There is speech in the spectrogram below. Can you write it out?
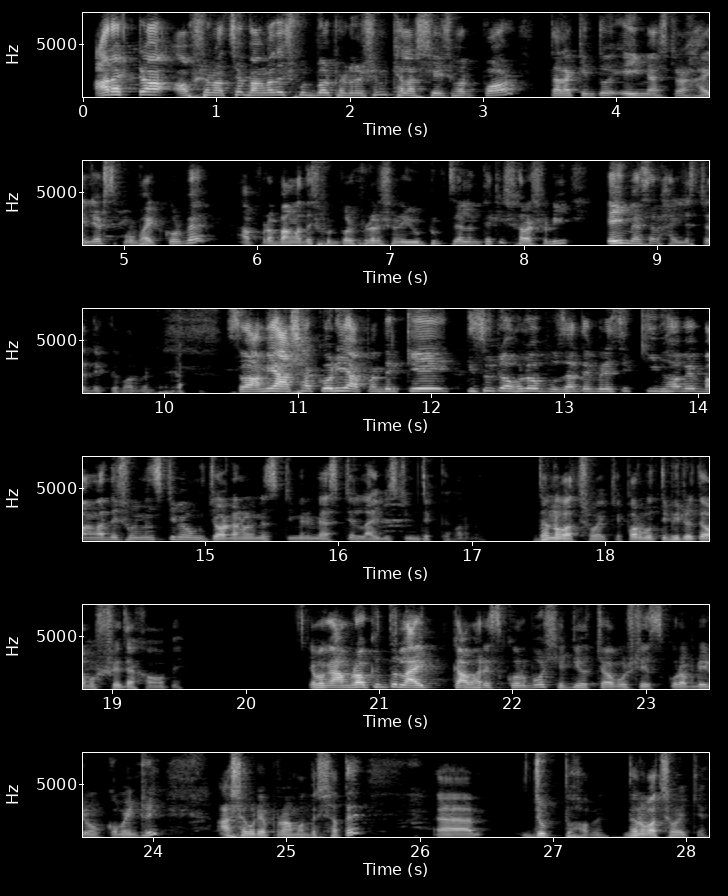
আর একটা অপশন আছে, বাংলাদেশ ফুটবল ফেডারেশন খেলা শেষ হওয়ার পর তারা কিন্তু এই ম্যাচটার হাইলাইটস প্রোভাইড করবে। আপনারা বাংলাদেশ ফুটবল ফেডারেশনের ইউটিউব চ্যানেল থেকে সরাসরি এই ম্যাচের হাইলাইটসটা দেখতে পারবেন। সো আমি আশা করি আপনাদেরকে কিছুটা হলেও বোঝাতে পেরেছি কীভাবে বাংলাদেশ উইমেন্স টিম এবং জর্ডান উইমেন্স টিমের ম্যাচটা লাইভ স্ট্রিম দেখতে পারবেন। ধন্যবাদ সবাইকে। পরবর্তী ভিডিওতে অবশ্যই দেখা হবে। এবং আমরাও কিন্তু লাইভ কাভারেজ করব, সেটি হচ্ছে অবশ্যই স্কোর আপডেট এবং কমেন্ট্রি আশা করি আপনারা আমাদের সাথে যুক্ত হবেন। ধন্যবাদ সবাইকে।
